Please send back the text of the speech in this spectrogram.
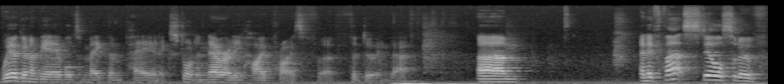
we're going to be able to make them pay an extraordinarily high price for, for doing that. Um, and if that's still sort of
